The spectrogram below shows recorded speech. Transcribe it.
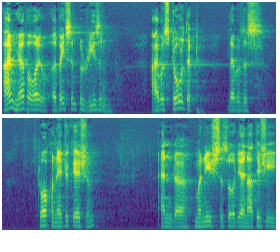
I'm here for a very simple reason. I was told that there was this talk on education, and uh, Manish Sisodia and Atishi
